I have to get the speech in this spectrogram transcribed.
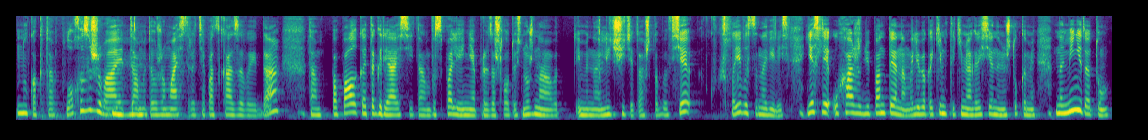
ну, как-то плохо заживает, mm-hmm. там это уже мастер тебе подсказывает, да, там попала какая-то грязь, и там воспаление произошло, то есть нужно вот именно лечить это, чтобы все слои восстановились. Если ухаживать бипантеном, либо какими-то такими агрессивными штуками на мини-тату,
